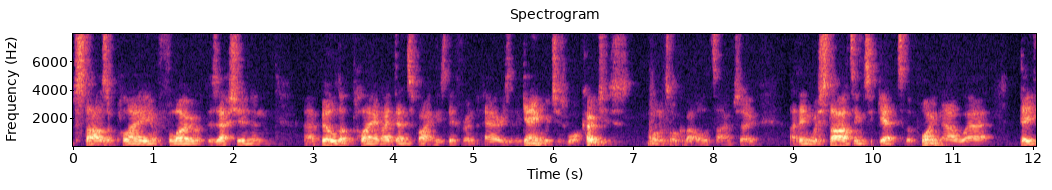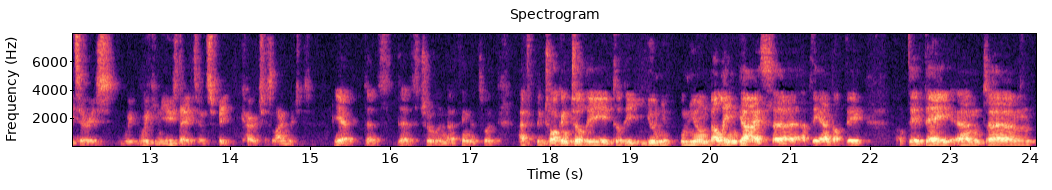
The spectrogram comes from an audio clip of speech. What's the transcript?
styles of play and flow of possession and uh, build up play and identifying these different areas of the game, which is what coaches want to talk about all the time. So I think we're starting to get to the point now where data is we, we can use data and speak coaches' languages. Yeah, that's that's true, and I think that's what I've been talking to the to the Union, Union Berlin guys uh, at the end of the of the day, and um,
